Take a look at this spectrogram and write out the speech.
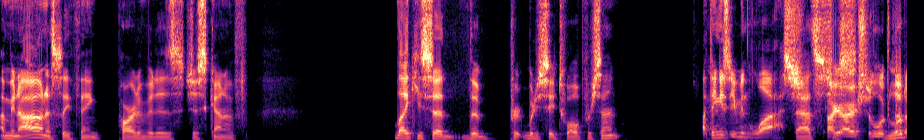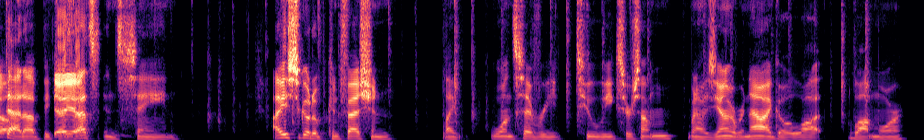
I mean, I honestly think part of it is just kind of, like you said, the what do you say, twelve percent? I think it's even less. That's I, I should look, look that up. that up because yeah. that's insane. I used to go to confession like once every two weeks or something when I was younger, but now I go a lot, a lot more.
